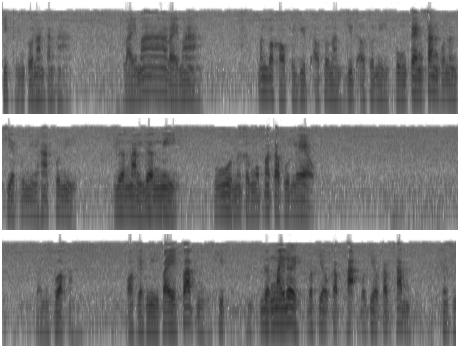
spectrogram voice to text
คิดถึงตัวนั้นตั้งหากไหลมาไหลมา มันบ่เขาไปยึดเอาตัวนั้นยึดเอาตัวนี้ปรุงแต่งสร้างคนนั้นเครียดคนนี้หักคนนี้เรื่องนั้นเรื่องนี้พูดมันสงบมาตาพูดแล้วบันนี้พวกกันออกจากนี้ไปปั๊บนี่คิดเรื่องใหม่เลยบ่เกี่ยวกับพระบ่เกี่ยวกับถ้ำนั่นสิ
